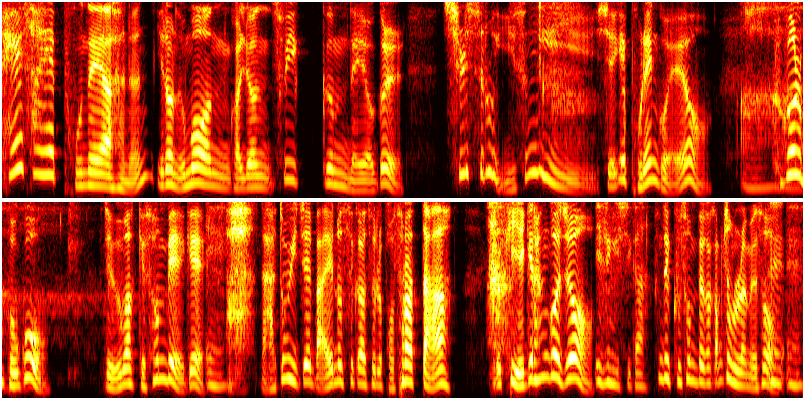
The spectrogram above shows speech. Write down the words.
회사에 보내야 하는 이런 음원 관련 수익금 내역을 실수로 이승기 씨에게 보낸 거예요. 아... 그걸 보고 이제 음악계 선배에게 네. 아 나도 이제 마이너스 가수를 벗어났다 이렇게 얘기를 한 거죠. 이승기 씨가. 근데 그 선배가 깜짝 놀라면서 네, 네.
